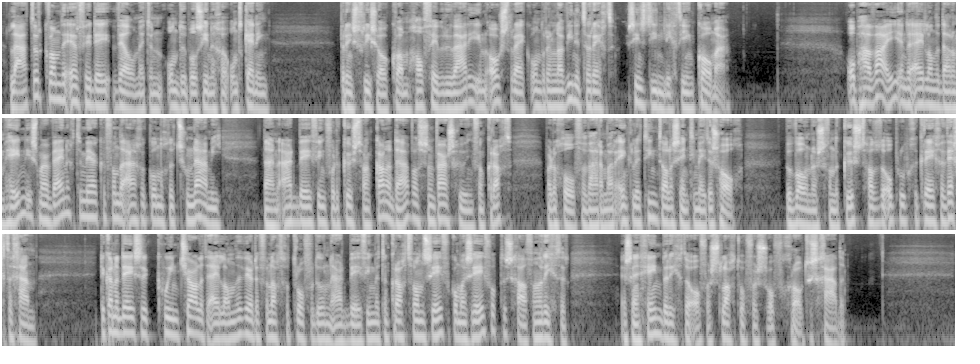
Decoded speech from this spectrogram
Later kwam de RVD wel met een ondubbelzinnige ontkenning. Prins Friso kwam half februari in Oostenrijk onder een lawine terecht. Sindsdien ligt hij in coma. Op Hawaii en de eilanden daaromheen is maar weinig te merken van de aangekondigde tsunami. Na een aardbeving voor de kust van Canada was een waarschuwing van kracht... maar de golven waren maar enkele tientallen centimeters hoog. Bewoners van de kust hadden de oproep gekregen weg te gaan. De Canadese Queen Charlotte-eilanden werden vannacht getroffen door een aardbeving... met een kracht van 7,7 op de schaal van Richter. Er zijn geen berichten over slachtoffers of grote schade.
